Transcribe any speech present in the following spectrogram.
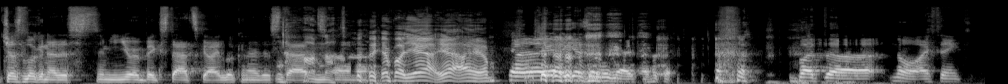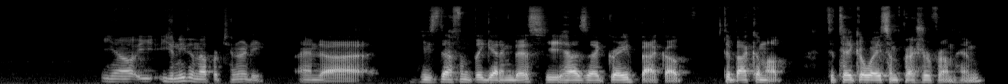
just looking at this. I mean, you're a big stats guy. Looking at his stats, I'm not. Uh, but yeah, yeah, I am. Yeah, I, I guess every guy. Okay. but uh, no, I think you know you, you need an opportunity, and uh, he's definitely getting this. He has a great backup to back him up to take away some pressure from him,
